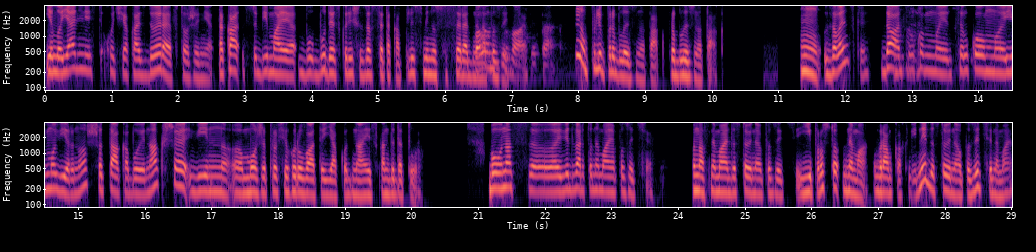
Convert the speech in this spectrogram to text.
І лояльність, хоч якась до РФ, теж ні. Така собі має буде, скоріше за все, така плюс-мінус середньона позиція. Так. Ну, плю- приблизно так, приблизно так. Зеленський? Да, Мгм. цілком, цілком ймовірно, що так або інакше він е, може профігурувати як одна із кандидатур. Бо у нас е, відверто немає позиції. У нас немає достойної опозиції. Її просто нема. В рамках війни достойної опозиції немає.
